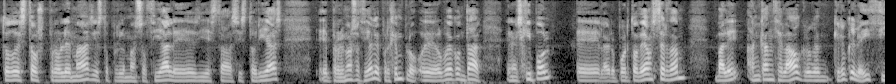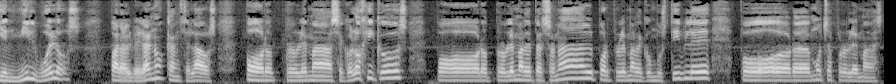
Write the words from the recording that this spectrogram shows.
todos estos problemas y estos problemas sociales y estas historias, eh, problemas sociales, por ejemplo, eh, os voy a contar en Schiphol, el aeropuerto de Ámsterdam, ¿vale? Han cancelado, creo que, creo que leí 100.000 vuelos para el verano cancelados por problemas ecológicos, por problemas de personal, por problemas de combustible, por eh, muchos problemas.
